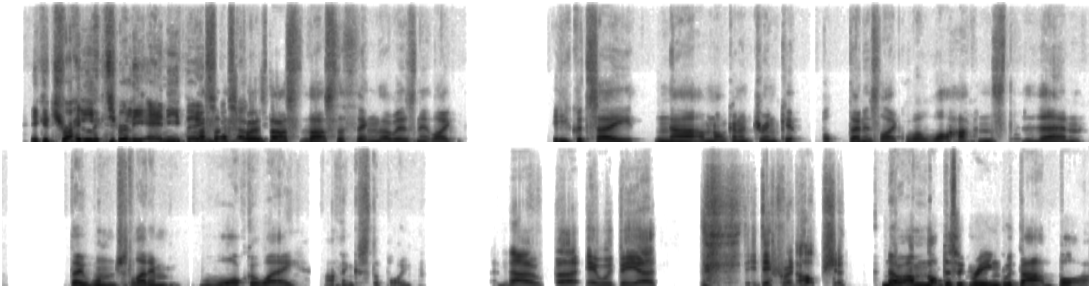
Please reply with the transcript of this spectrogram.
he could try literally anything. I, s- I but nope. suppose that's that's the thing, though, isn't it? Like, he could say, "Nah, I'm not going to drink it," but then it's like, well, what happens then? They wouldn't just let him walk away. I think is the point. No, but it would be a different option. No, I'm not disagreeing with that, but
